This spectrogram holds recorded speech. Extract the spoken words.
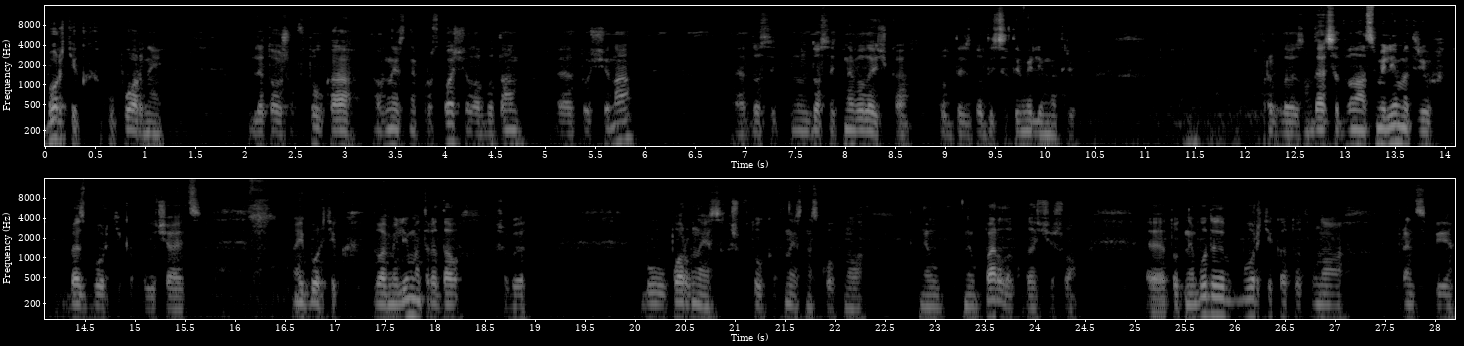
Бортик упорний для того, щоб втулка вниз не проскочила, бо там е, товщина е, досить, ну, досить невеличка, тут десь до 10 мм. Приблизно 10-12 мм без бортика виходить. А і бортик 2 мм дав, щоб був упор вниз, щоб втулка вниз не скопнула, не, не вперла кудись чи що. Е, Тут не буде бортика, тут воно, в принципі,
